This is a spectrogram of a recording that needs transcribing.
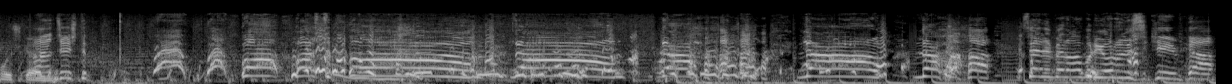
Hoş geldin. Anca içtim. No! No! Senin ben amını yolunu sikeyim ya.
